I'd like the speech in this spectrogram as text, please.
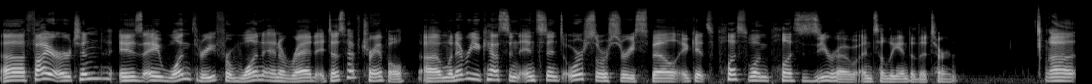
Uh, Fire Urchin is a 1-3 for 1 and a red. It does have Trample. Uh, whenever you cast an instant or sorcery spell, it gets plus 1 plus 0 until the end of the turn. Uh,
